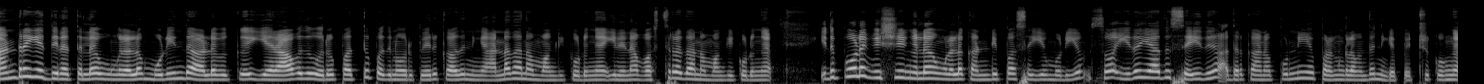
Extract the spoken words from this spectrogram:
அன்றைய தினத்தில் உங்களால் முடிந்த அளவுக்கு யாராவது ஒரு பத்து பதினோரு பேருக்காவது நீங்கள் அன்னதானம் வாங்கி கொடுங்க இல்லைன்னா வஸ்திரதானம் வாங்கி கொடுங்க. இது போல் விஷயங்களை உங்களால் கண்டிப்பாக செய்ய முடியும். ஸோ இதையாவது செய்து அதற்கான புண்ணிய பலன்களை வந்து நீங்கள் பெற்றுக்கோங்க.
